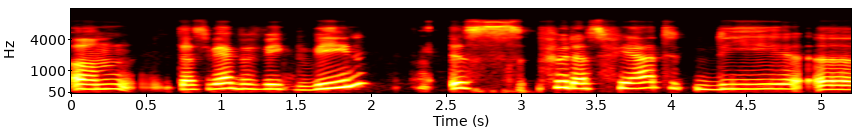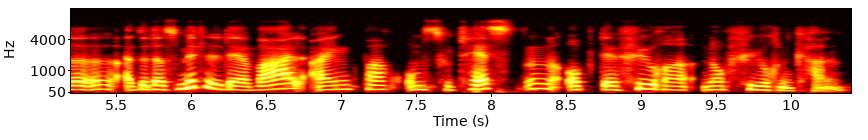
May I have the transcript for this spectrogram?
Ähm, das „Wer bewegt wen“ ist für das Pferd die äh, also das Mittel der Wahl einfach, um zu testen, ob der Führer noch führen kann.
